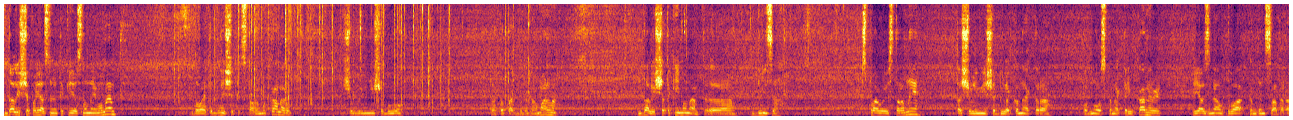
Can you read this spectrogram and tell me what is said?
Далі ще пояснюю такий основний момент. Давайте ближче підставимо камеру, щоб вільніше було. Так, отак буде нормально. Далі ще такий момент. Е, Дивіться, з правої сторони, та що лівіше біля конектора, одного з конекторів камери, я зняв два конденсатора.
